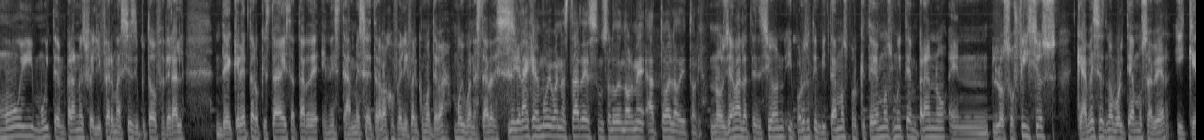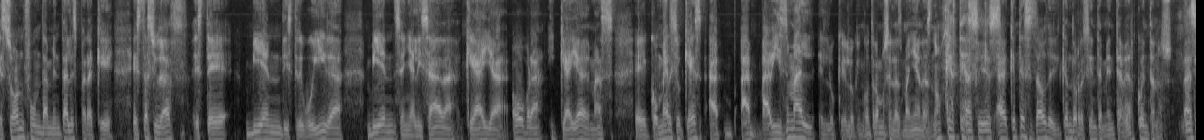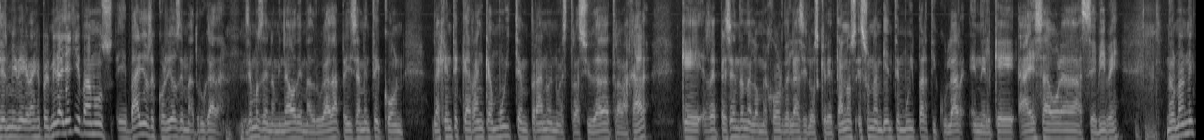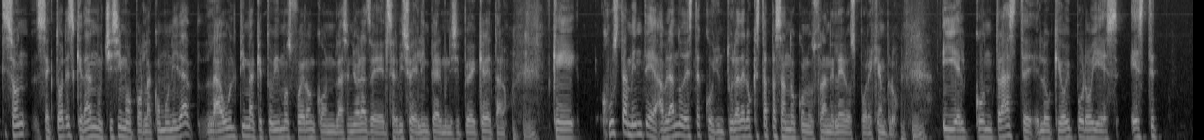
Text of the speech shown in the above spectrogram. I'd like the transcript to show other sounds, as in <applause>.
Muy, muy temprano es Felifer Macías, diputado federal de Querétaro, que está esta tarde en esta mesa de trabajo. Felifer, ¿cómo te va? Muy buenas tardes. Miguel Ángel, muy buenas tardes. Un saludo enorme a todo el auditorio. Nos llama la atención y por eso te invitamos, porque te vemos muy temprano en los oficios que a veces no volteamos a ver y que son fundamentales para que esta ciudad esté bien distribuida, bien señalizada, que haya obra y que haya además eh, comercio, que es abismal en lo que, lo que encontramos en las mañanas, ¿no? ¿Qué te, has, ¿A qué te has estado dedicando recientemente? A ver, cuéntanos. Así es, mi Miguel Ángel. Pues mira, ya llevamos eh, varios recorridos de madrugada. Les hemos denominado de madrugada precisamente con la gente que arranca muy temprano en nuestra ciudad a trabajar que representan a lo mejor de las y los queretanos. Es un ambiente muy particular en el que a esa hora se vive. Normalmente son sectores que dan muchísimo por la comunidad. La última que tuvimos fueron con las señoras del Servicio de Limpia del municipio de Querétaro, que justamente hablando de esta coyuntura, de lo que está pasando con los franeleros, por ejemplo, y el contraste, lo que hoy por hoy es este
